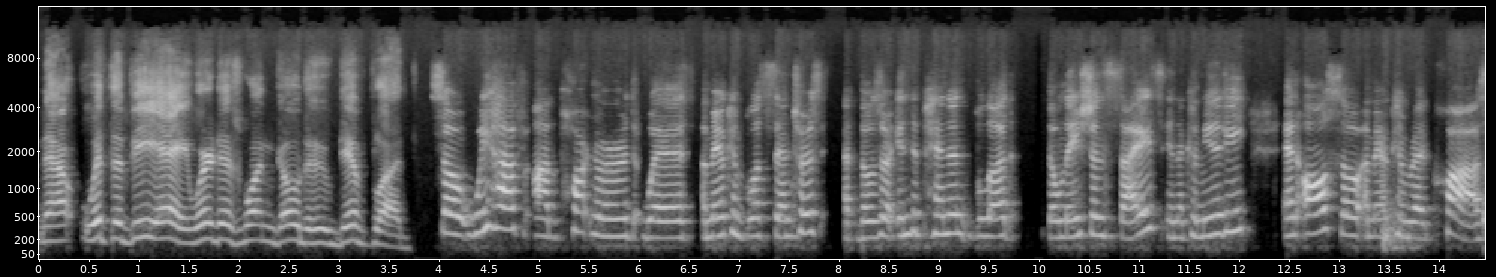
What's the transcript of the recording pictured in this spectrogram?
Now, with the VA, where does one go to give blood? So we have um, partnered with American Blood Centers. Those are independent blood donation sites in the community and also American Red Cross.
